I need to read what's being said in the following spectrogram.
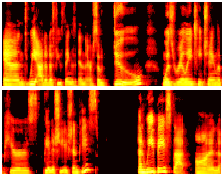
And we added a few things in there. So, do was really teaching the peers the initiation piece. And we based that on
